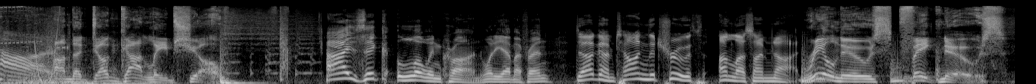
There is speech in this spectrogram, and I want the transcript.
time. on the Doug Gottlieb Show. Isaac Lowenkron. What do you have, my friend? Doug, I'm telling the truth unless I'm not. Real news, fake news.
